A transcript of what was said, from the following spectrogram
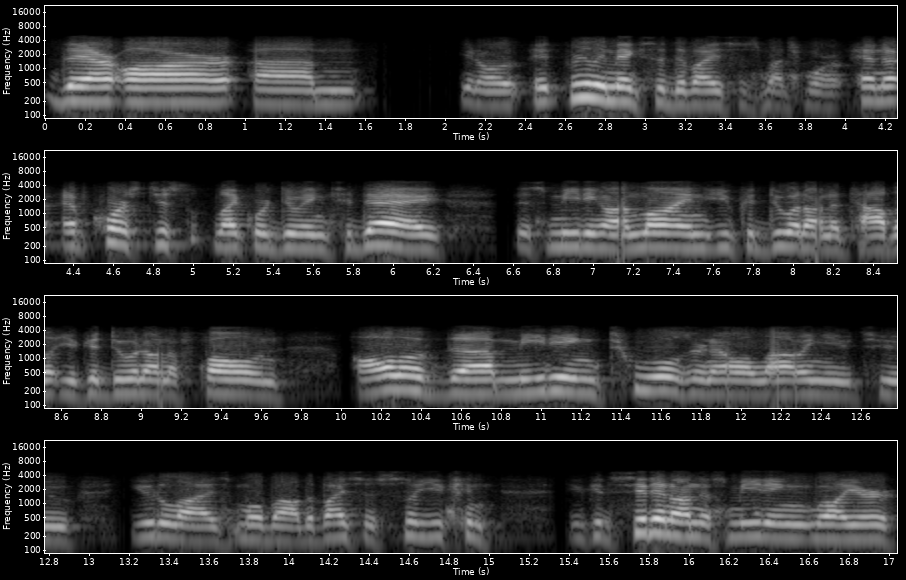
there are um, you know it really makes the devices much more and uh, of course just like we're doing today this meeting online, you could do it on a tablet, you could do it on a phone. All of the meeting tools are now allowing you to utilize mobile devices. So you can you can sit in on this meeting while you're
